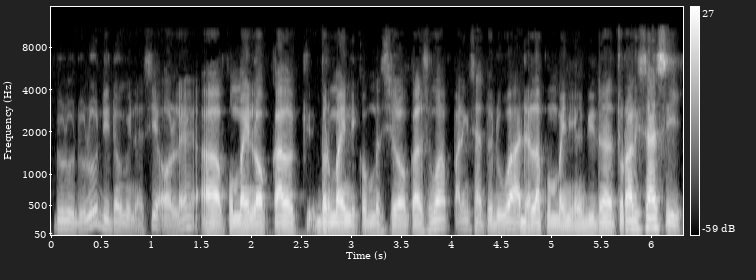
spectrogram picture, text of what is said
dulu-dulu didominasi oleh uh, pemain lokal bermain di kompetisi lokal semua paling satu dua adalah pemain yang dinaturalisasi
